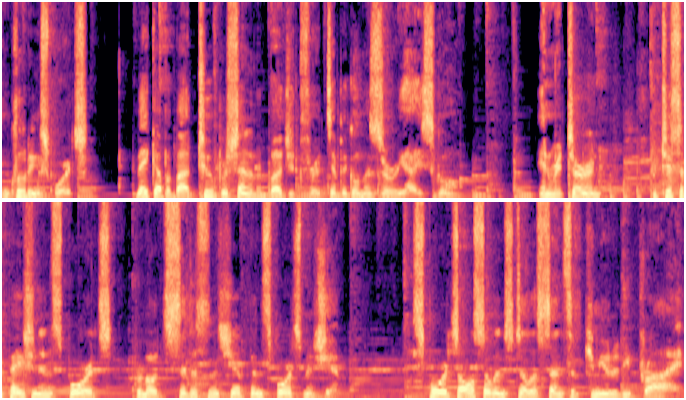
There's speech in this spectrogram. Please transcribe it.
including sports, make up about 2% of the budget for a typical Missouri high school. In return, participation in sports promotes citizenship and sportsmanship. Sports also instill a sense of community pride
